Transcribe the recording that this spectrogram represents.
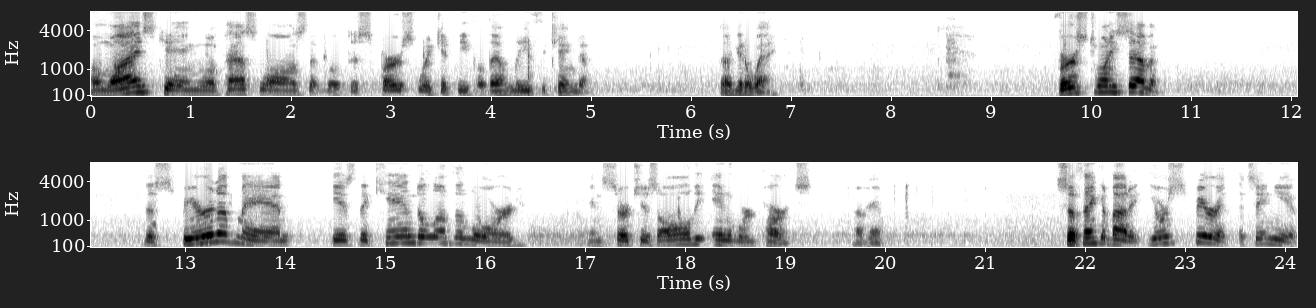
A wise king will pass laws that will disperse wicked people. They'll leave the kingdom, they'll get away. Verse 27 The Spirit of man is the candle of the Lord and searches all the inward parts of him. So think about it. Your spirit that's in you,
